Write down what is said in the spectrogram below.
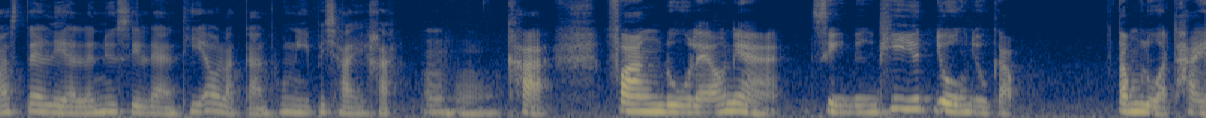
ออสเตรเลีย และนิวซีแลนด์ที่เอาหลักการพวกนี้ไปใช้ค่ะอือหือค่ะ ฟังดูแล้วเนี่ย สิ่งหนึ่งที่ยึดโยงอยู่กับตำรวจไทย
